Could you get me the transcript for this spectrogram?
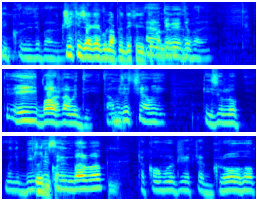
ঠিক করে দিতে পারবে। ট্রিকি জায়গাগুলো আপনি দেখে দিতে পারবেন দেখে দিতে পারে তো এই বয়সটা আমি দিই। তো আমি চাচ্ছি আমি কিছু লোক মানে বিজনেস ইনভলভ হোক একটা কমিউনিটির একটা গ্রো হোক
